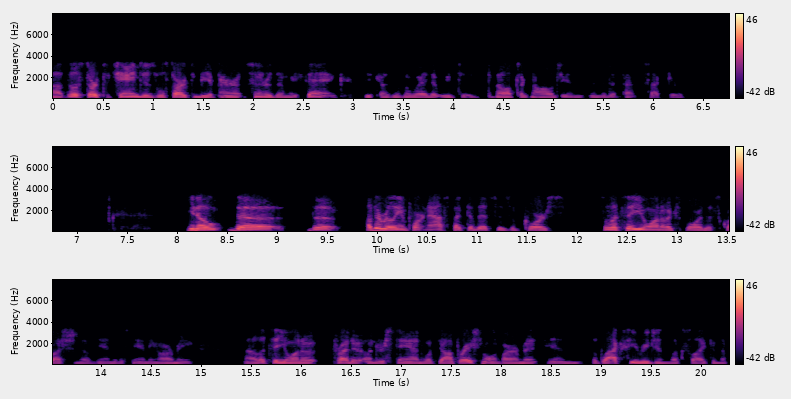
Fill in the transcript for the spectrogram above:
uh, those sorts of changes will start to be apparent sooner than we think because of the way that we develop technology in, in, the defense sector. You know, the, the other really important aspect of this is, of course, so let's say you want to explore this question of the end of the standing army. Uh, let's say you want to try to understand what the operational environment in the Black Sea region looks like in the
